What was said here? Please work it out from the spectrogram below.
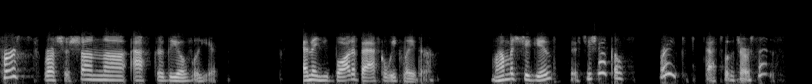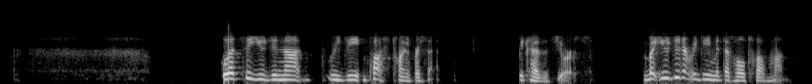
first Rosh Hashanah after the Yovel year, and then you bought it back a week later, how much do you give? 50 shekels. Right. That's what the Torah says let's say you did not redeem plus 20% because it's yours, but you didn't redeem it that whole 12 months.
